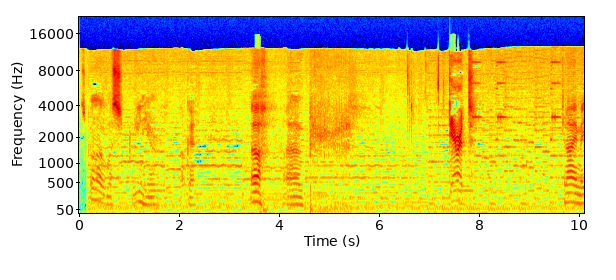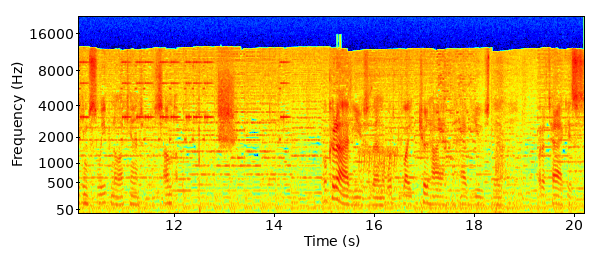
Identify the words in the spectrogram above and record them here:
What's going on with my screen here? Okay. Ugh. Um... Damn it! Can I make him sleep? No, I can't. Son of. What could I have used then? What, like, could I have used? Like, what attack is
